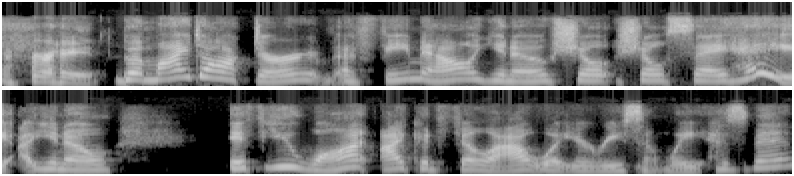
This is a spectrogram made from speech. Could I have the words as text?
right. But my doctor, a female, you know, she'll she'll say, Hey, uh, you know, if you want, I could fill out what your recent weight has been,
